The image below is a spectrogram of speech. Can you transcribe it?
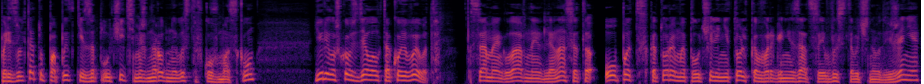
По результату попытки заполучить международную выставку в Москву, Юрий Лужков сделал такой вывод. Самое главное для нас это опыт, который мы получили не только в организации выставочного движения,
